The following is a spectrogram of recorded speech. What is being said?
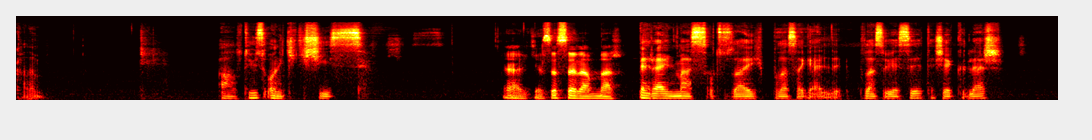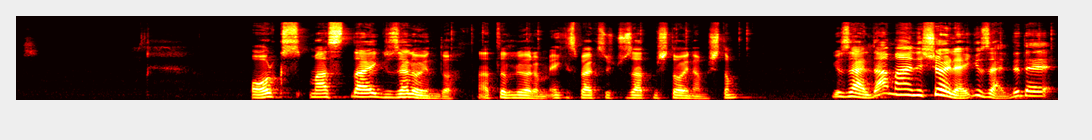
Bakalım. 612 kişiyiz. Herkese selamlar. Bera Elmas 30 ay Plus'a geldi. Plus üyesi. Teşekkürler. Orcs Must Die güzel oyundu. Hatırlıyorum. Xbox 360'da oynamıştım. Güzeldi ama hani şöyle güzeldi de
